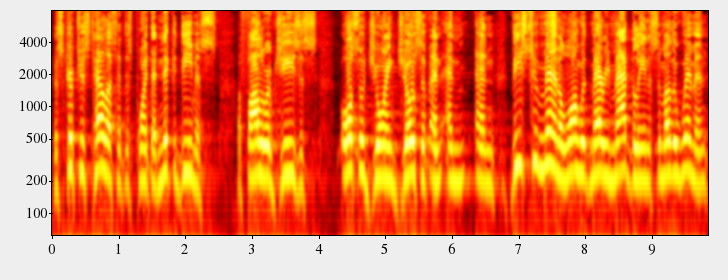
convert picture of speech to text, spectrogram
The scriptures tell us at this point that Nicodemus, a follower of Jesus, also joined Joseph, and, and, and these two men, along with Mary Magdalene and some other women,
